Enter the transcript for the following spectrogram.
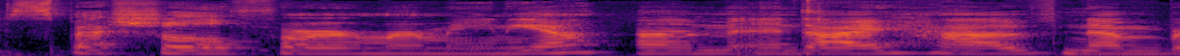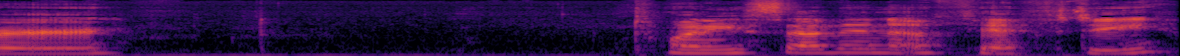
special for Mermania. Um, and I have number 27 of 50.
